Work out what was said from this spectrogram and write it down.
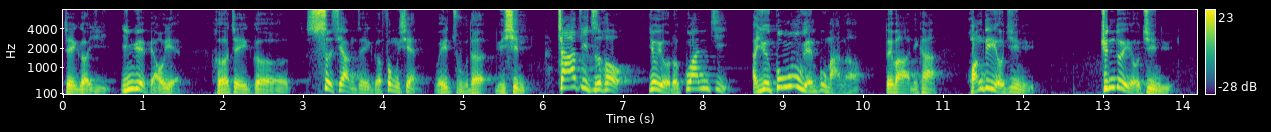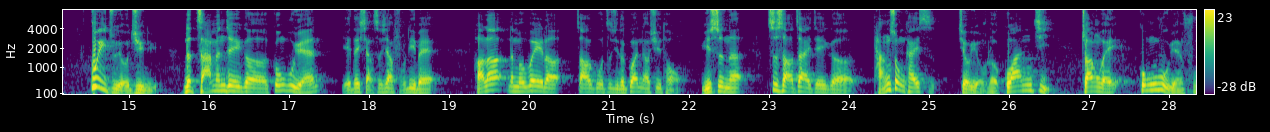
这个以音乐表演和这个摄像这个奉献为主的女性。家妓之后，又有了官妓啊，因为公务员不满了，对吧？你看，皇帝有妓女，军队有妓女，贵族有妓女，那咱们这个公务员。也得享受一下福利呗。好了，那么为了照顾自己的官僚系统，于是呢，至少在这个唐宋开始就有了官妓，专为公务员服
